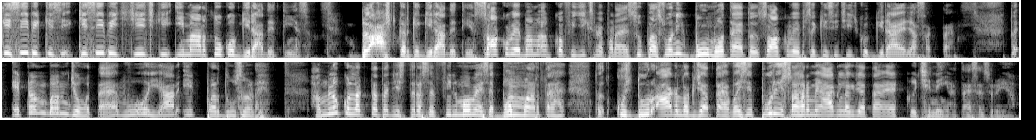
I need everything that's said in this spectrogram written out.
किसी भी, किसी किसी भी चीज़ की इमारतों को गिरा देती हैं ब्लास्ट करके गिरा देती हैं। सॉक वेव हम आपको फिजिक्स में पढ़ा है सुपरसोनिक बूम होता है तो शॉक वेव से किसी चीज़ को गिराया जा सकता है। तो एटम बम जो होता है, वो यार एक प्रदूषण है। हम लोग को लगता था जिस तरह से फ़िल्मों में ऐसे बम मारता है तो कुछ दूर आग लग जाता है, वैसे पूरे शहर में आग लग जाता है। कुछ नहीं होता ऐसे सुनिए आप।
